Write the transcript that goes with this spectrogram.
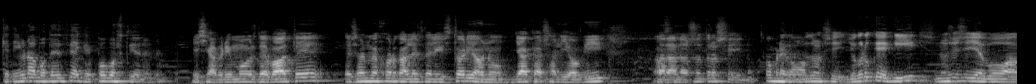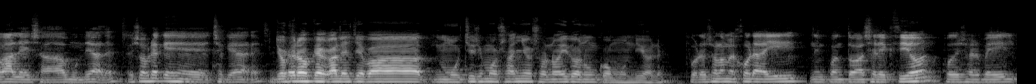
que tiene una potencia que pocos tienen. ¿eh? Y si abrimos debate, ¿es el mejor Gales de la historia o no? Ya que ha salido Giggs. Para nosotros sí, ¿no? Hombre, como Nosotros sí. Yo creo que Giggs, no sé si llevó a Gales a Mundial, ¿eh? Eso habría que chequear, ¿eh? Yo creo que Gales lleva muchísimos años o no ha ido nunca a un mundial. ¿eh? Por eso a lo mejor ahí, en cuanto a selección, puede ser Bale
